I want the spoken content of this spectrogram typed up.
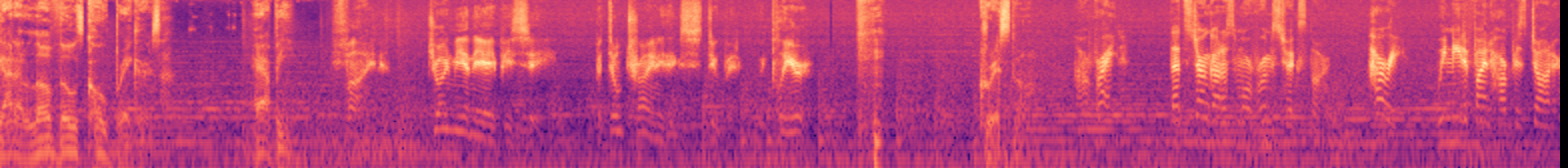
Gotta love those code breakers. Happy? Fine. Join me in the APC. But don't try anything stupid. We clear? Crystal. All right. That Stern got us more rooms to explore. Hurry. We need to find Harper's daughter.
